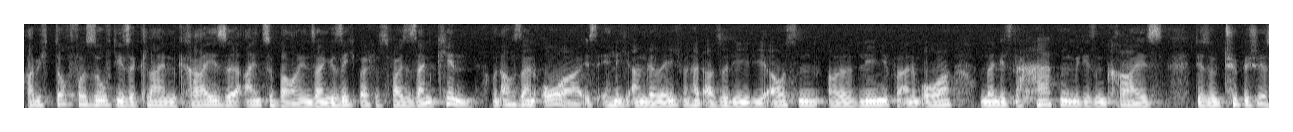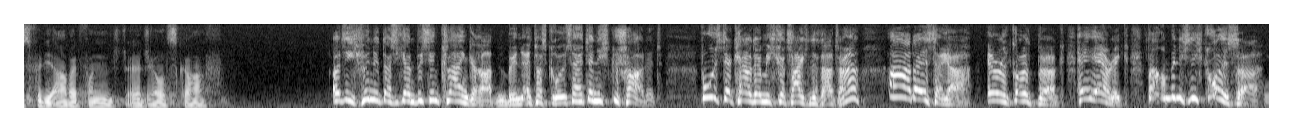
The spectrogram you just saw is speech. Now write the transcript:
habe ich doch versucht, diese kleinen Kreise einzubauen in sein Gesicht, beispielsweise sein Kinn. Und auch sein Ohr ist ähnlich angelegt. Man hat also die, die Außenlinie von einem Ohr und dann diesen Haken mit diesem Kreis, der so typisch ist für die Arbeit von äh, Gerald Scarfe. Also ich finde, dass ich ein bisschen klein geraten bin. Etwas größer hätte nicht geschadet. Wo ist der Kerl, der mich gezeichnet hat? Hä? Ah, da ist er ja. Eric Goldberg. Hey, Eric, warum bin ich nicht größer?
